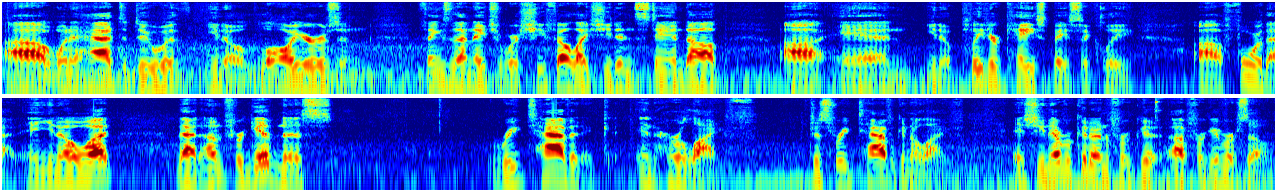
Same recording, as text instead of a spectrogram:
uh, when it had to do with you know lawyers and things of that nature, where she felt like she didn't stand up uh, and you know plead her case basically uh, for that. And you know what? That unforgiveness wreaked havoc in her life, just wreaked havoc in her life, and she never could unforgive, uh, forgive herself.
